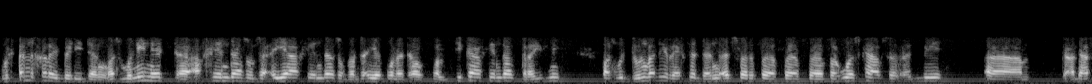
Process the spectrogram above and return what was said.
moet ingryp by die ding. Ons moenie net uh, agendas, ons eie agendas of ons eie politieke agendas dryf nie ons moet doen wat die regte ding is vir vir vir vir, vir Ooskaapse rugby. Ehm uh, dat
